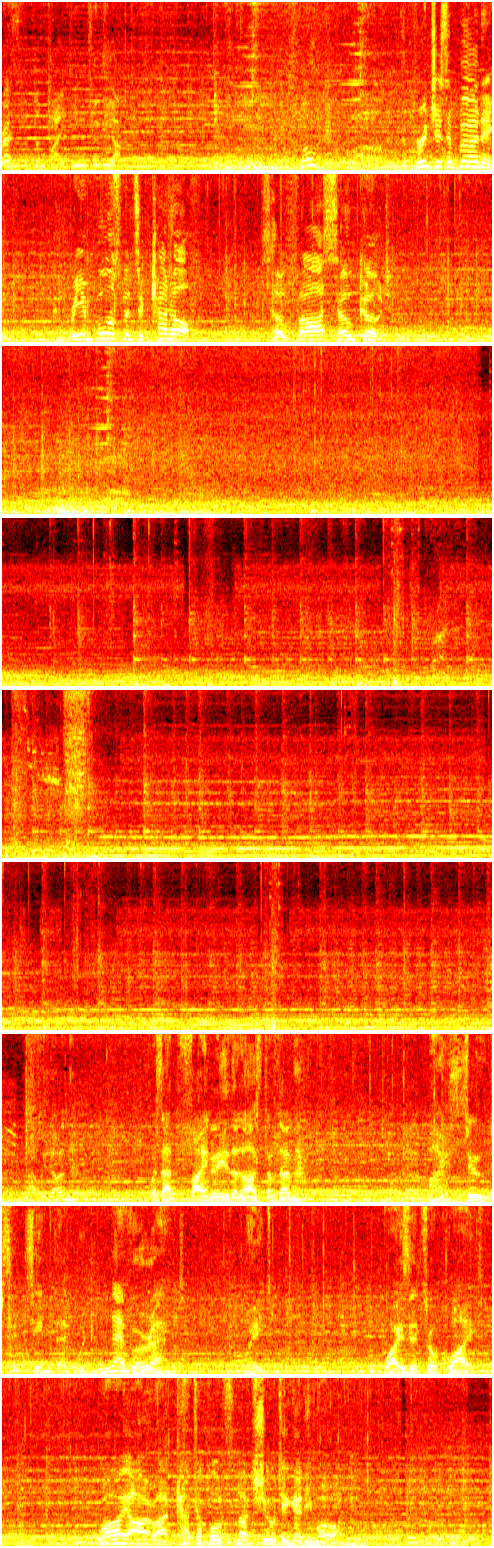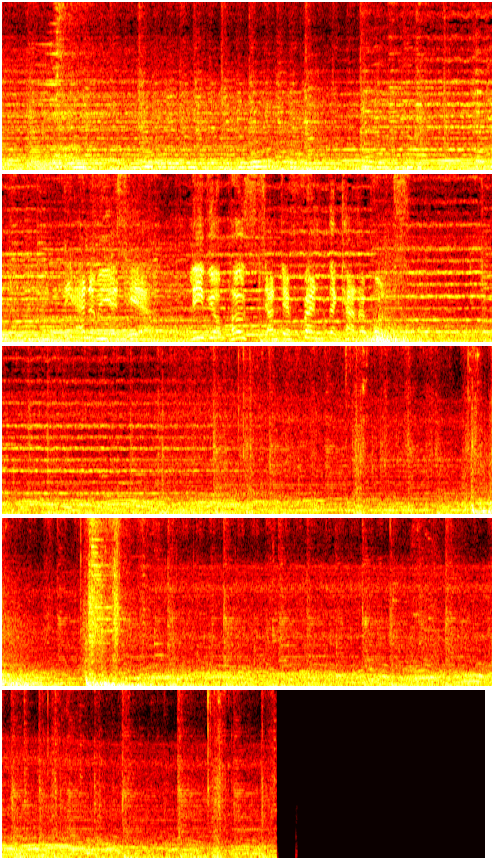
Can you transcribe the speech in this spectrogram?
Rest of the to the. Smoke! The bridges are burning! Reinforcements are cut off! So far, so good. Finally the last of them? My Zeus, it seemed that would never end. Wait. Why is it so quiet? Why are our catapults not shooting anymore? The enemy is here! Leave your posts and defend the catapults!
